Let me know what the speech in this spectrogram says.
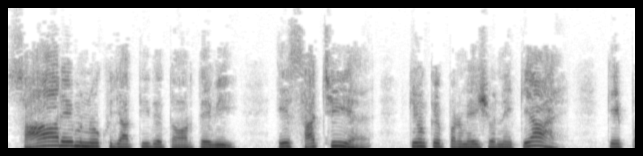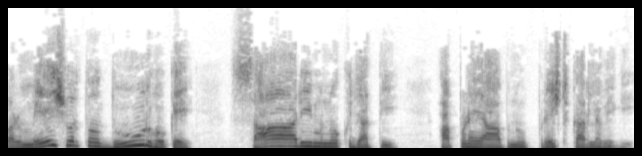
ਸਾਰੇ ਮਨੁੱਖ ਜਾਤੀ ਦੇ ਤੌਰ ਤੇ ਵੀ ਇਹ ਸੱਚ ਹੀ ਹੈ, ਕਿਉਂਕਿ ਪਰਮੇਸ਼ਵਰ ਨੇ ਕਿਹਾ ਹੈ ਕਿ ਪਰਮੇਸ਼ਵਰ ਤੋਂ ਦੂਰ ਹੋ ਕੇ ਸਾਰੀ ਮਨੁੱਖ ਜਾਤੀ ਆਪਣੇ ਆਪ ਨੂੰ ਭ੍ਰਿਸ਼ਟ ਕਰ ਲਵੇਗੀ।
